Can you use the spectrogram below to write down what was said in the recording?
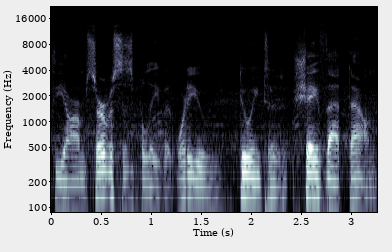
the armed services believe it. What are you doing to shave that down?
